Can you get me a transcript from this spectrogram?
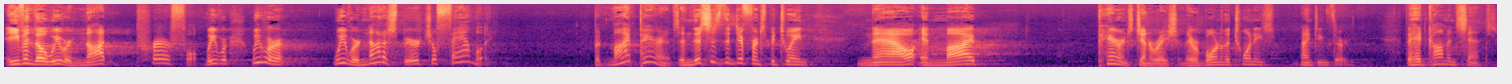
even though we were not prayerful, we were, we were, we were not a spiritual family. But my parents, and this is the difference between now and my parents' generation, they were born in the 20s, 1930, they had common sense.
